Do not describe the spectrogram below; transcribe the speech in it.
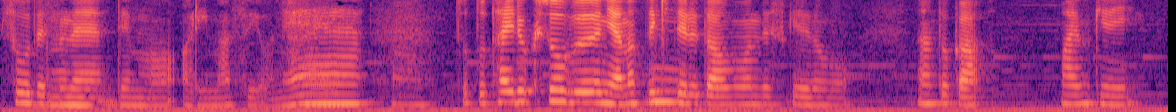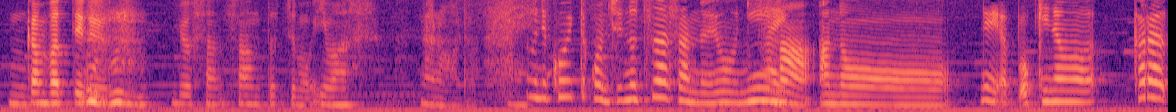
そうですね、うん、でもありますよね、はい、ちょっと体力勝負にはなってきてるとは思うんですけれども、うん、なんとか前向きに頑張ってる 業者さんたちもいます。なるほど。はい、でもねこういったこの地のツアーさんのように、はい、まああのー、ねやっぱ沖縄から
